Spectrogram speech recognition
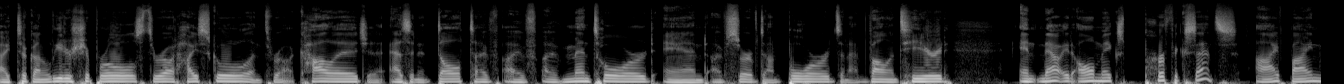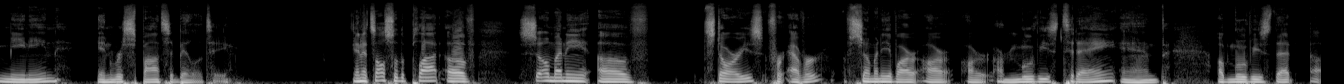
I took on leadership roles throughout high school and throughout college. And As an adult, I've I've I've mentored and I've served on boards and I've volunteered. And now it all makes perfect sense. I find meaning in responsibility. And it's also the plot of so many of stories forever, of so many of our our, our, our movies today and of movies that uh,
